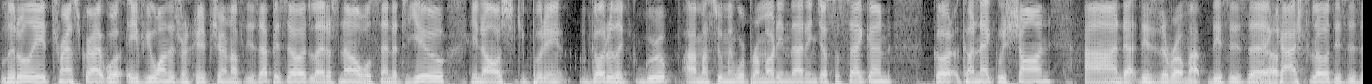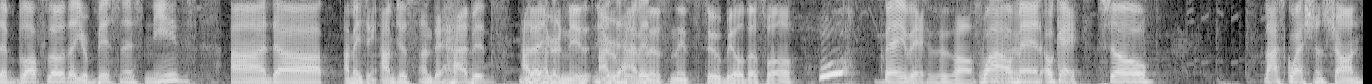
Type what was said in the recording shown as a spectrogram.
literally transcribe. Well, if you want the transcription of this episode, let us know. We'll send it to you. You know, sh- put in, go to the group. I'm assuming we're promoting that in just a second. Go connect with Sean, and uh, this is the roadmap. This is the Yep. cash flow. This is the blood flow that your business needs, and uh, amazing. I'm just And the habits And that your habits. need, And your business habits. needs to build as well. Baby. This is awesome. Wow, man. Okay, so last question, Sean.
